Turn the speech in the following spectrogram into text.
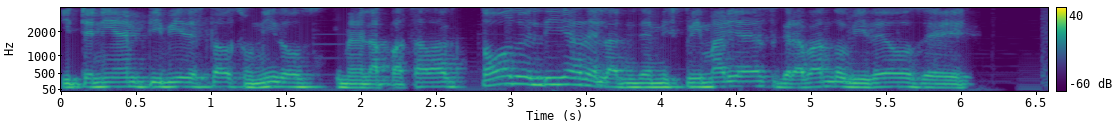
y tenía MTV de Estados Unidos y me la pasaba todo el día de, la, de mis primarias grabando videos de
